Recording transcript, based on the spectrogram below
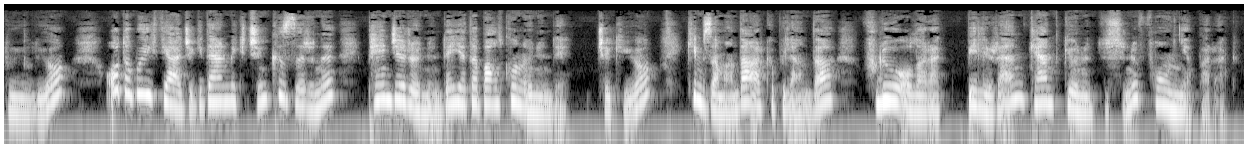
duyuluyor. O da bu ihtiyacı gidermek için kızlarını pencere önünde ya da balkon önünde çekiyor. Kim zaman da arka planda flu olarak beliren kent görüntüsünü fon yaparak.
